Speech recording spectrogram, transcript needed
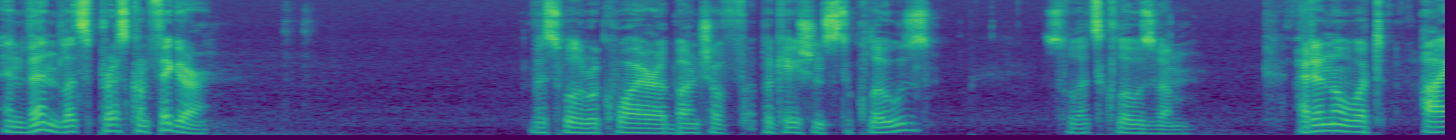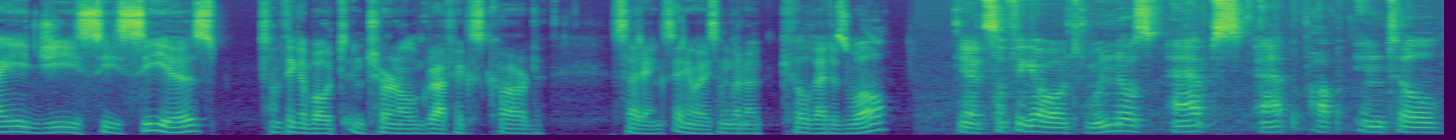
And then let's press configure. This will require a bunch of applications to close. So let's close them. I don't know what IGCC is, something about internal graphics card settings. Anyways, I'm gonna kill that as well. Yeah, it's something about Windows apps, app up Intel,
